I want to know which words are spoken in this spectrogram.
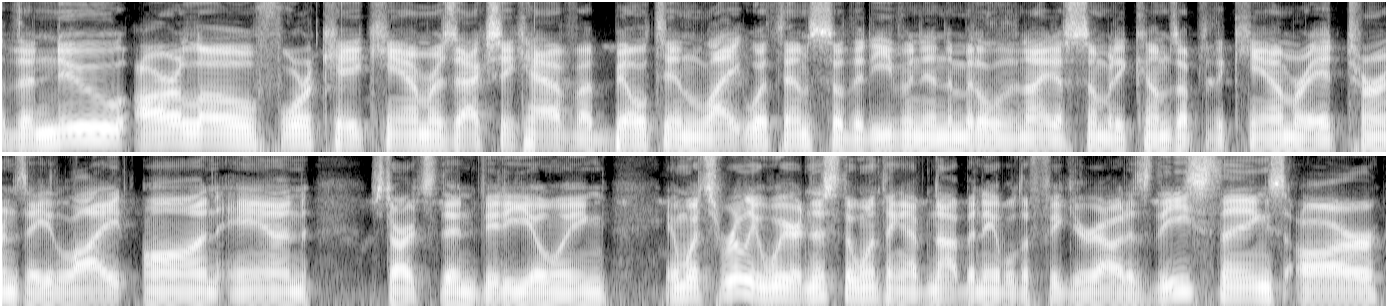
the new Arlo 4K cameras actually have a built-in light with them, so that even in the middle of the night, if somebody comes up to the camera, it turns a light on and starts then videoing. And what's really weird, and this is the one thing I've not been able to figure out, is these things are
